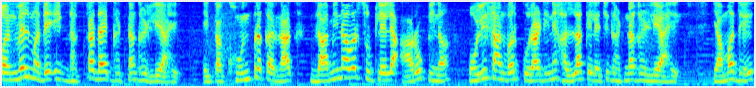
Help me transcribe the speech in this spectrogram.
पनवेलमध्ये एक धक्कादायक घटना घडली आहे. एका खून प्रकरणात जामिनावर सुटलेल्या आरोपीनं पोलिसांवर कुराडीने हल्ला केल्याची घटना घडली आहे. यामध्ये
